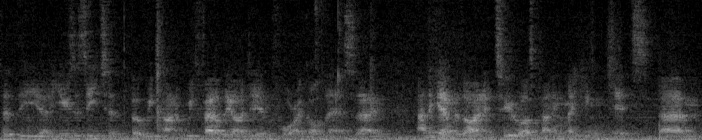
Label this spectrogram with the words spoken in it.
that the uh, user's eaten, but we kind of we failed the idea before I got there. So, and again with Ionic 2, I was planning on making it um,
